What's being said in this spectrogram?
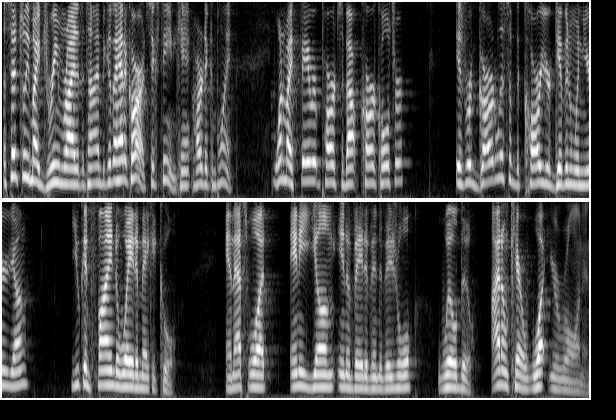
essentially my dream ride at the time because I had a car at 16. Can't hard to complain. One of my favorite parts about car culture is regardless of the car you're given when you're young, you can find a way to make it cool. And that's what any young innovative individual will do. I don't care what you're rolling in.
